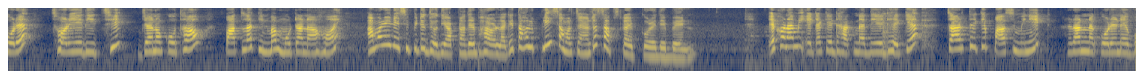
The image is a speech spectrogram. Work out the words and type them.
করে ছড়িয়ে দিচ্ছি, যেন কোথাও পাতলা কিংবা মোটা না হয়। আমার এই রেসিপিটা যদি আপনাদের ভালো লাগে, তাহলে প্লিজ আমার চ্যানেলটা সাবস্ক্রাইব করে দেবেন। এখন আমি এটাকে ঢাকনা দিয়ে ঢেকে চার থেকে পাঁচ মিনিট রান্না করে নেব।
